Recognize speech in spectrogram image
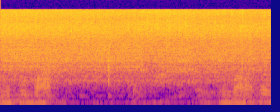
Nhiều thơm quá thơm quá là thơm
